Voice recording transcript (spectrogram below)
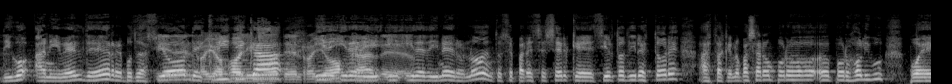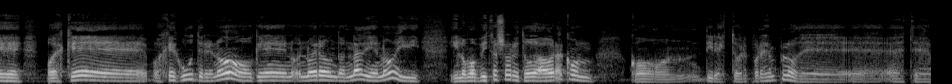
Digo, a nivel de reputación, de crítica y, de, dinero, ¿no? Entonces parece ser que ciertos directores, hasta que no pasaron por, eh, por Hollywood, pues pues que pues que cutre, ¿no? O que no, era un don nadie, ¿no? Y, y lo hemos visto sobre todo ahora con, con directores, por ejemplo, de eh, este,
